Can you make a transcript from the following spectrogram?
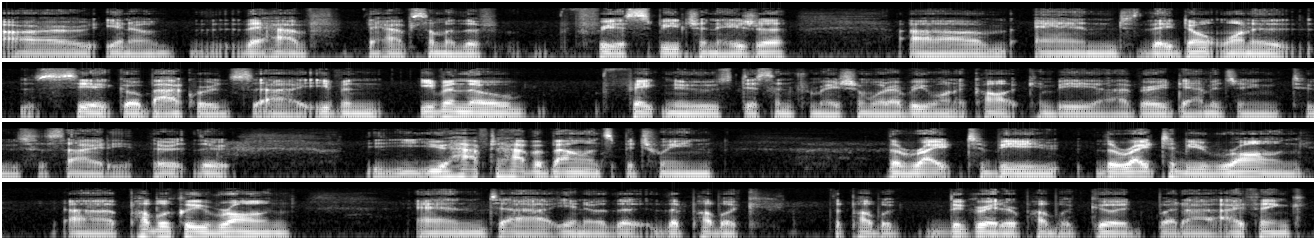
are you know they have they have some of the freest speech in Asia. Um, and they don't want to see it go backwards. Uh, even even though fake news, disinformation, whatever you want to call it, can be uh, very damaging to society. There, there, you have to have a balance between the right to be the right to be wrong, uh, publicly wrong, and uh, you know the the public the public the greater public good. But I think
